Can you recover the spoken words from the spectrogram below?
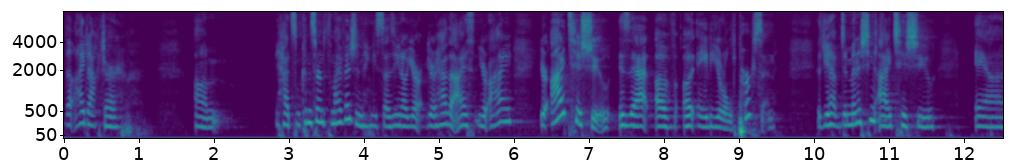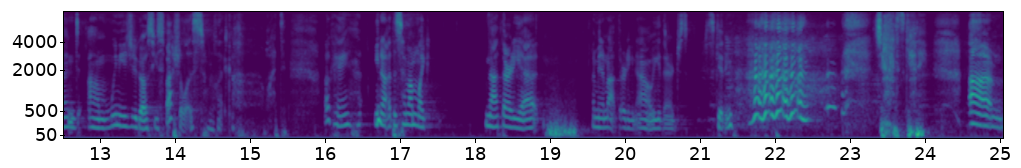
the eye doctor um, had some concerns with my vision. He says, you know, your, your, have the eye, your, eye, your eye tissue is that of an 80 year old person. That you have diminishing eye tissue and um, we need you to go see a specialist. We're like, oh, what? Okay. You know, at this time I'm like, not 30 yet I mean, I'm not 30 now either. Just, just kidding. just kidding. Um,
